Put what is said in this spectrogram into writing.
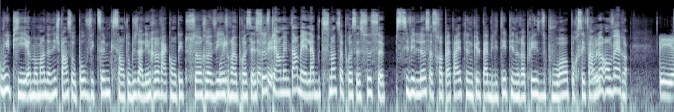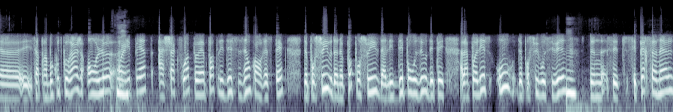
Oui, puis à un moment donné, je pense aux pauvres victimes qui sont obligées d'aller re-raconter tout ça, revivre un processus. Puis en même temps, ben l'aboutissement de ce processus civil-là, ce sera peut-être une culpabilité puis une reprise du pouvoir pour ces femmes-là. On verra. Puis euh, ça prend beaucoup de courage. On le répète à chaque fois, peu importe les décisions qu'on respecte, de poursuivre ou de ne pas poursuivre, d'aller déposer au DP, à la police ou de poursuivre au civil. Mm. C'est personnel,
